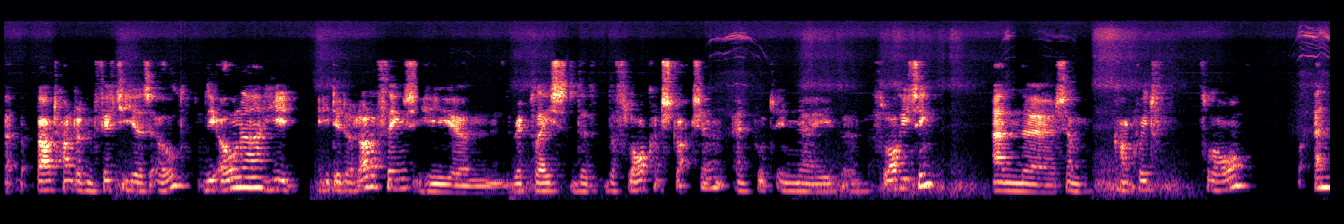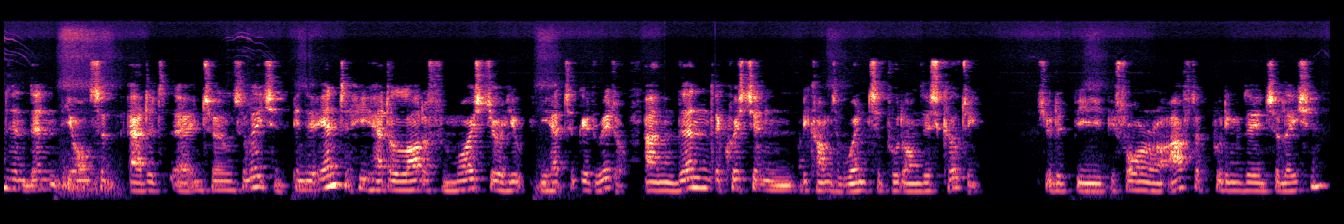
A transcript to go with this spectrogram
about 150 years old. The owner he he did a lot of things. He um, replaced the, the floor construction and put in a, a floor heating and uh, some concrete floor and then he also added uh, internal insulation. In the end, he had a lot of moisture he, he had to get rid of. And then the question becomes when to put on this coating. Should it be before or after putting the insulation?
